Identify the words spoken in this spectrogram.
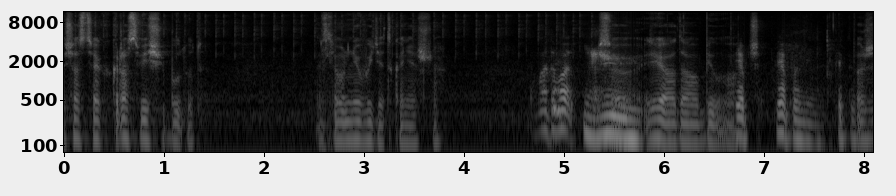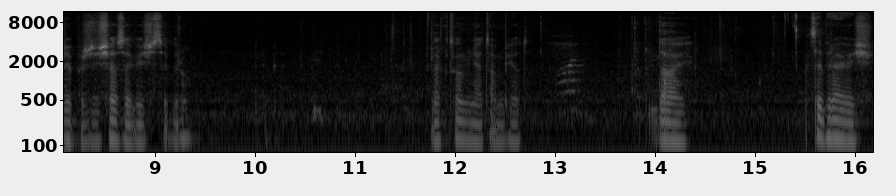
Сейчас тебе как раз вещи будут. Если он не выйдет, конечно. Давай, давай. Все, я, да, убил его. Я, я понял. Подожди, подожди, сейчас я вещи соберу. Да кто меня там бьет? Давай. Собирай вещи.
